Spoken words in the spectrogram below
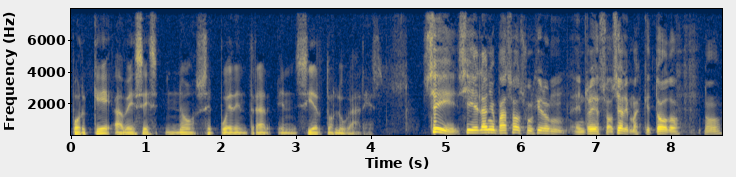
por qué a veces no se puede entrar en ciertos lugares. Sí, sí, el año pasado surgieron en redes sociales más que todo, ¿no?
